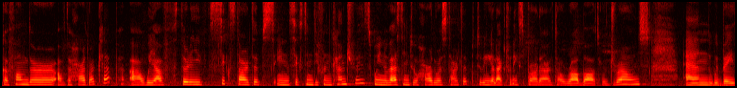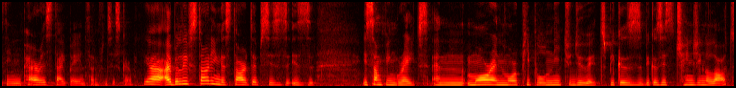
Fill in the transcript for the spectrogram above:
co-founder of the Hardware Club. Uh, we have 36 startups in 16 different countries. We invest into hardware startup doing electronics product or robot or drones. And we're based in Paris, Taipei, and San Francisco. Yeah, I believe starting a startups is, is is something great and more and more people need to do it because because it's changing a lot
